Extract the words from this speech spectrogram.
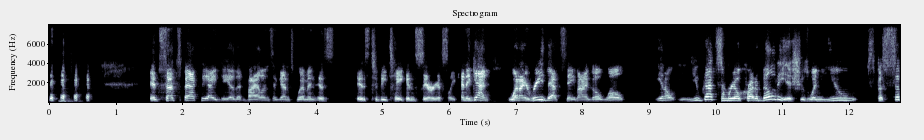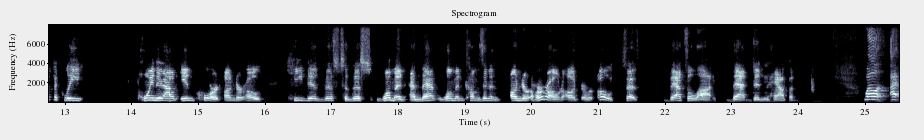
it sets back the idea that violence against women is is to be taken seriously. And again, when I read that statement, I go, well, you know, you've got some real credibility issues when you specifically pointed out in court under oath he did this to this woman and that woman comes in and under her own under her oath says that's a lie that didn't happen well I,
